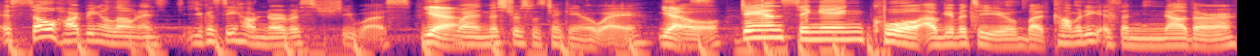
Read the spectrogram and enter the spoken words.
It's so hard being alone, and you can see how nervous she was. Yeah. When Mistress was taking it away. Yes. So dance, singing, cool. I'll give it to you. But comedy is another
